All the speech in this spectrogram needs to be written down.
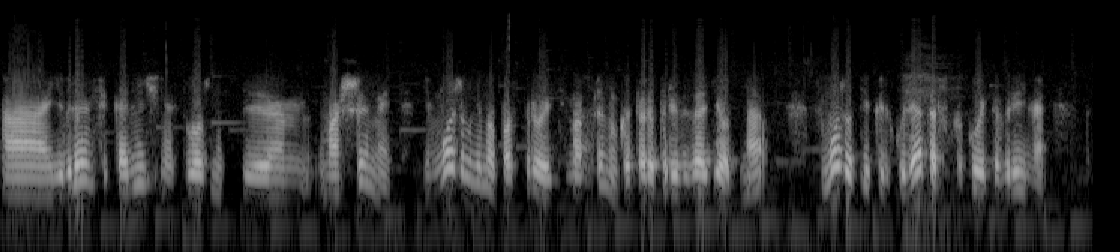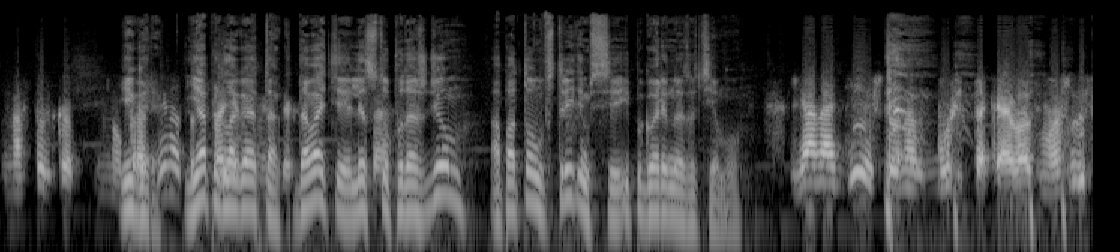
а, являемся конечной сложности м, машины. И можем ли мы построить машину, которая превзойдет нас? Сможет ли калькулятор в какое-то время настолько ну, Игорь, я предлагаю так. Давайте лет сто Да. подождем, а потом встретимся и поговорим на эту тему. Я надеюсь, что у нас будет такая возможность.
